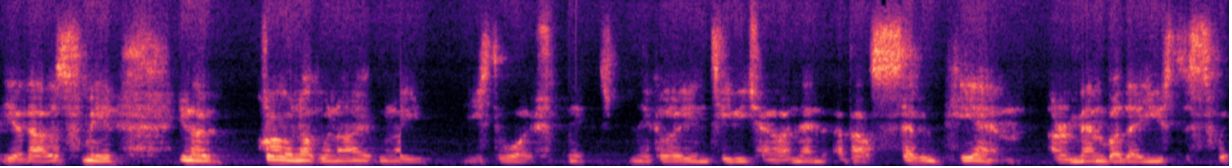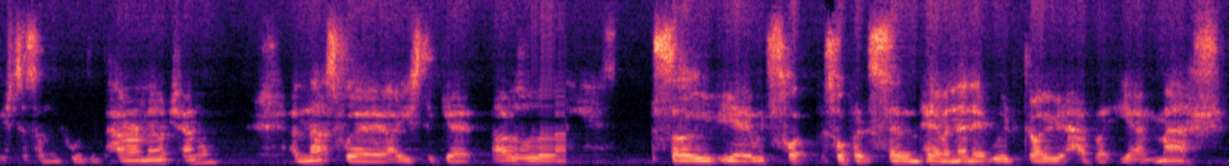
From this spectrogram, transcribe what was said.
yeah, that was for me, you know, growing up when I, when I used to watch Nickelodeon TV channel and then about 7 p.m., I remember they used to switch to something called the Paramount channel. And that's where I used to get, I was, so yeah, it would swap, swap at 7 p.m. and then it would go have like, yeah, MASH,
